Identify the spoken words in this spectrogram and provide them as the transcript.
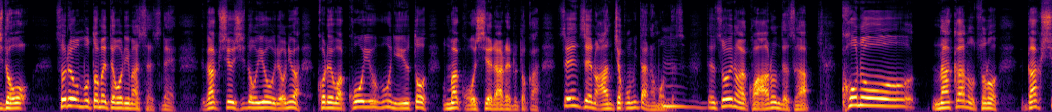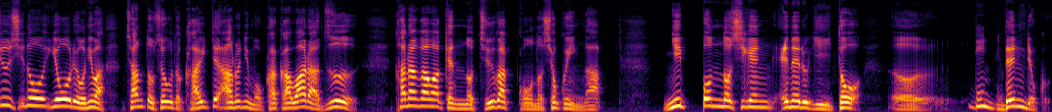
指導それを求めておりましてですね学習指導要領にはこれはこういうふうに言うとうまく教えられるとか先生のアンチョコみたいなもんです。でそういうのがこうあるんですがこの中のその学習指導要領にはちゃんとそういうこと書いてあるにもかかわらず神奈川県の中学校の職員が日本の資源エネルギーと電力電力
